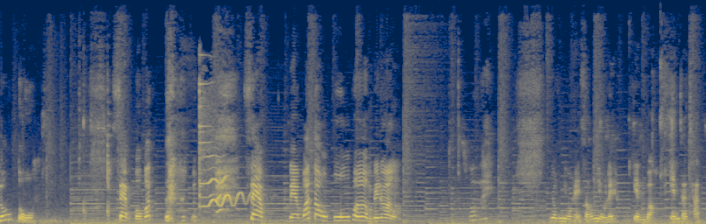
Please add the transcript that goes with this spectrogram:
ลุงตู่แซ่บบอกว่าแซ่บแบบว่าต้องปรุงเพิ่มไปน้องโอ้ยยกนิ้วให้สองนิ้วเลย เห็นบ่เห็นชัดๆ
